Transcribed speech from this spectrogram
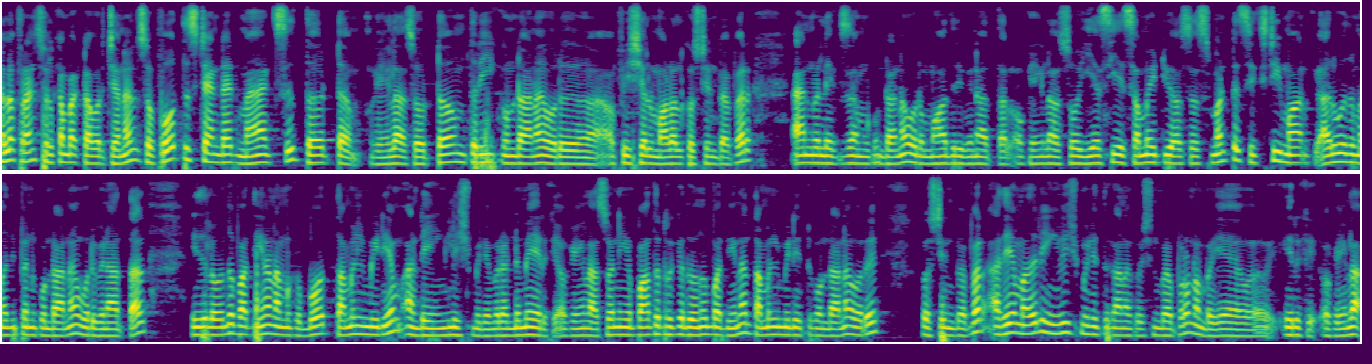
Hello friends welcome back to our channel so fourth standard maths third term ஓகேங்களா ஸோ டேர்ம் த்ரீக்கு உண்டான ஒரு official model question paper annual எக்ஸாமுக்கு உண்டான ஒரு மாதிரி வினாத்தாள் ஓகேங்களா so SA summative assessment sixty mark அறுபது மதிப்பெண்க்கு உண்டான ஒரு வினாத்தாள் இதில் வந்து பார்த்தீங்கன்னா நமக்கு both Tamil medium and English medium ரெண்டுமே இருக்குது ஓகேங்களா ஸோ நீங்கள் பார்த்துட்டு இருக்கிறது வந்து பார்த்தீங்கன்னா தமிழ் மீடியத்துக்கு உண்டான ஒரு கொஸ்டின் பேப்பர் அதே மாதிரி இங்கிலீஷ் மீடியத்துக்கான கொஸ்டின் பேப்பரும் நம்ம இருக்குது ஓகேங்களா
